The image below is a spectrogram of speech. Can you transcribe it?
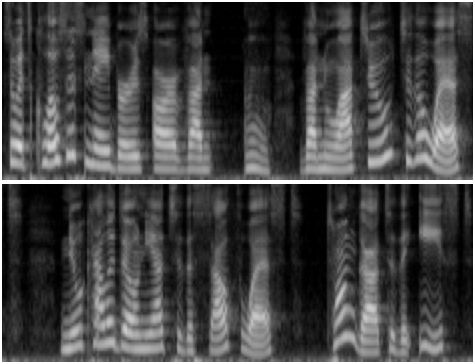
So its closest neighbors are Van, oh, Vanuatu to the west, New Caledonia to the southwest, Tonga to the east,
